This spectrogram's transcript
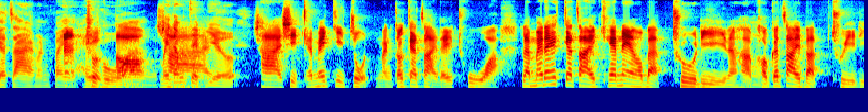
กระจายมันไปอะให้ถูกทั่วต้องไม่ต้องใช่เจ็บเยอะใช่ฉีดแค่ไม่กี่จุดมันก็กระจายได้ทั่ว และไม่ได้กระจายแค่แนวแบบ 2D นะครับอืมเขากระจายแบบ 3D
